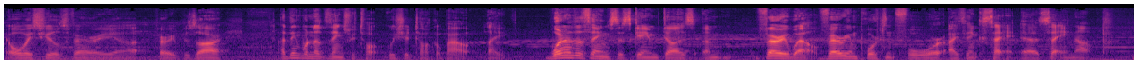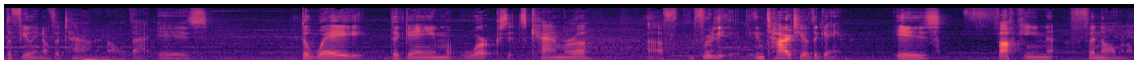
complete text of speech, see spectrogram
It always feels very uh, very bizarre. I think one of the things we talk we should talk about like one of the things this game does um, very well, very important for I think set, uh, setting up the feeling of the town and all that is the way the game works its camera uh, through the entirety of the game is fucking phenomenal.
